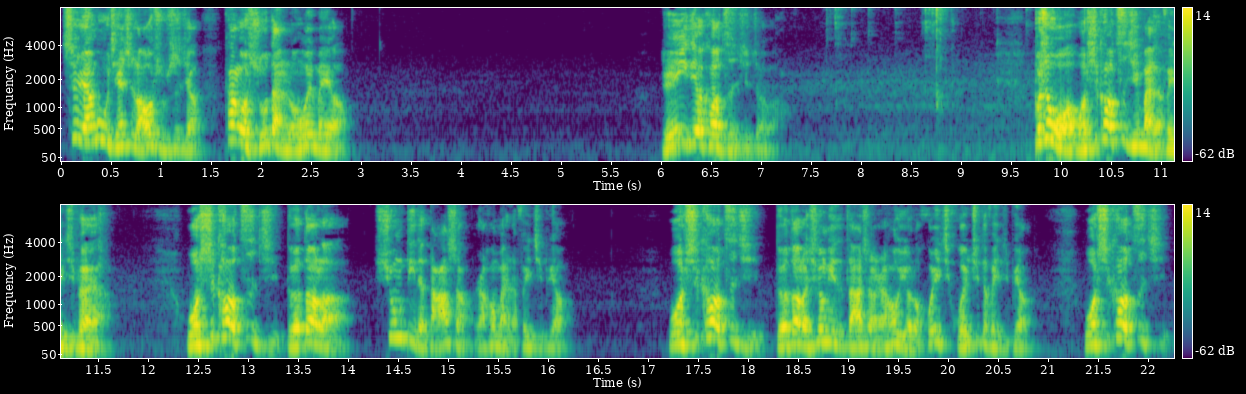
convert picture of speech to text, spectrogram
虽然目前是老鼠视角看过鼠胆龙威没有？人一定要靠自己知道吧？不是我我是靠自己买的飞机票呀。我是靠自己得到了兄弟的打赏，然后买了飞机票。我是靠自己得到了兄弟的打赏，然后有了回回去的飞机票。我是靠自己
